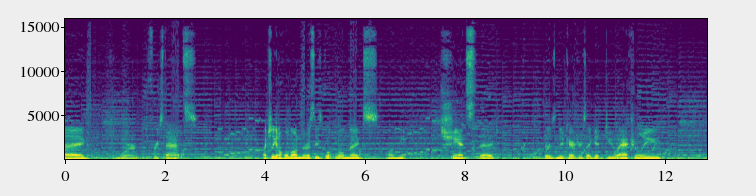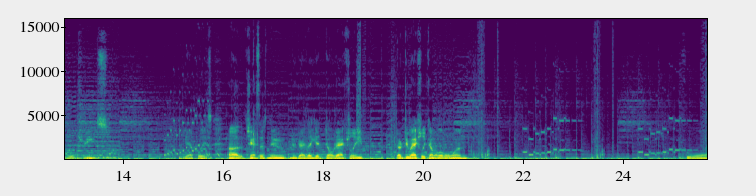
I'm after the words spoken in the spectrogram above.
Some more free stats. I'm actually gonna hold on to the rest of these gol- golden eggs on the chance that those new characters I get do actually retreat Yeah, please. Uh, the chance those new new guys I get don't actually, or do actually come at level one. Cool,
